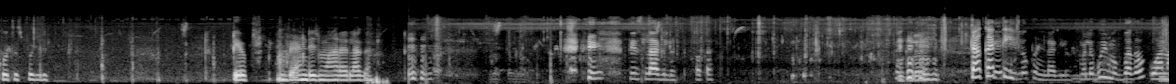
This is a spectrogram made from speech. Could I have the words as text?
कोतच पडली. टेप बँडेज मारायला लागन. तेच लागलं. तकती लोखंड लागलं. मला भुईमुग बघा कोणा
